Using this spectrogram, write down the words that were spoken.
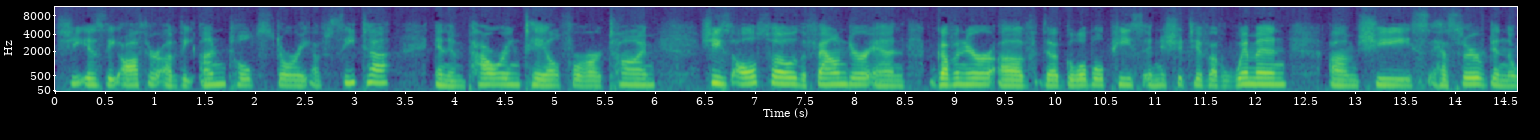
She is the author of The Untold Story of Sita, an empowering tale for our time. She's also the founder and governor of the Global Peace Initiative of Women. Um, she has served in the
